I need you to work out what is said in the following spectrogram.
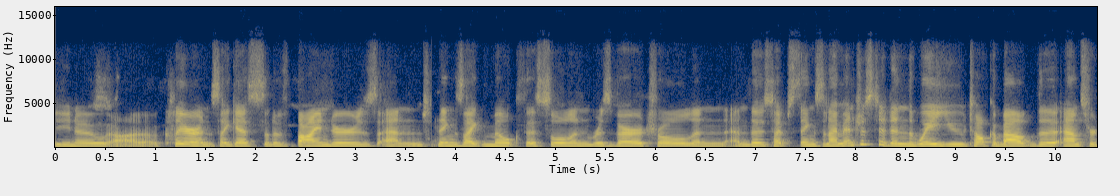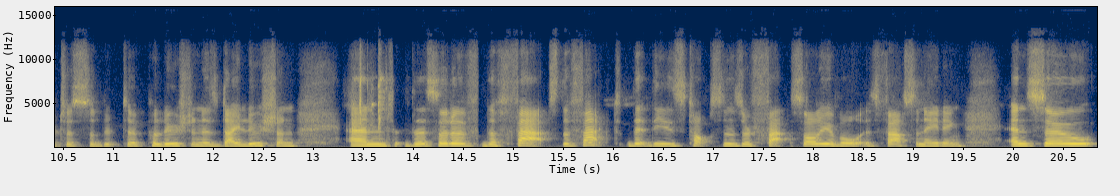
you know, uh, clearance. I guess sort of binders and things like milk thistle and resveratrol and and those types of things. And I'm interested in the way you talk about the answer to to pollution is dilution and the sort of the fats the fact that these toxins are fat soluble is fascinating. And so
